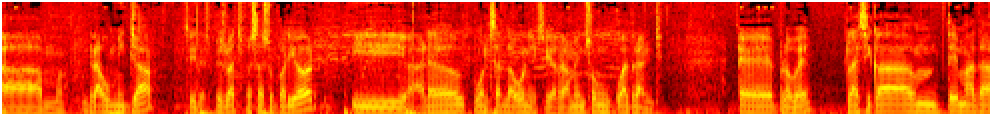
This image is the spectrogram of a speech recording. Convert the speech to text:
amb grau mitjà, sí, després vaig passar superior i ara he començat la uni, o sigui, realment són quatre anys. Eh, però bé, que en tema de...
